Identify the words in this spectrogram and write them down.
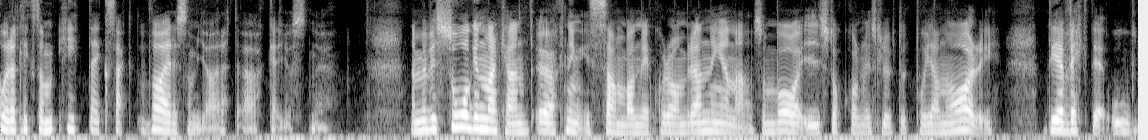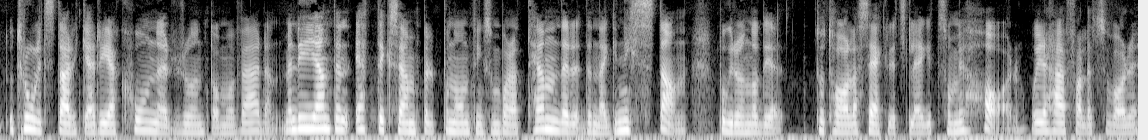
Går det att liksom hitta exakt vad är det som gör att det ökar just nu? Nej, men vi såg en markant ökning i samband med koranbränningarna som var i Stockholm i slutet på januari. Det väckte otroligt starka reaktioner runt om i världen. Men det är egentligen ett exempel på någonting som bara tänder den där gnistan på grund av det totala säkerhetsläget som vi har. Och i det här fallet så var det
